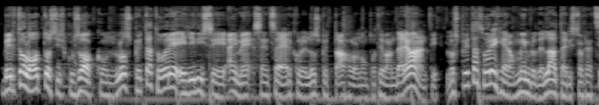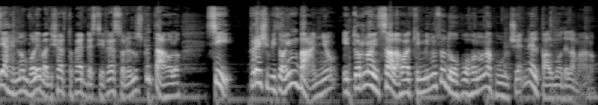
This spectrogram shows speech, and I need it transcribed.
Bertolotto si scusò con lo spettatore e gli disse che, ahimè, senza Ercole lo spettacolo non poteva andare avanti. Lo spettatore, che era un membro dell'alta aristocrazia che non voleva di certo perdersi il resto dello spettacolo, si precipitò in bagno e tornò in sala qualche minuto dopo con una pulce nel palmo della mano.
